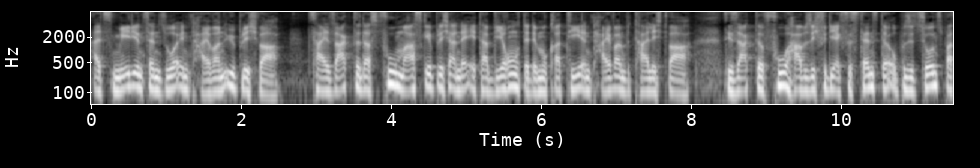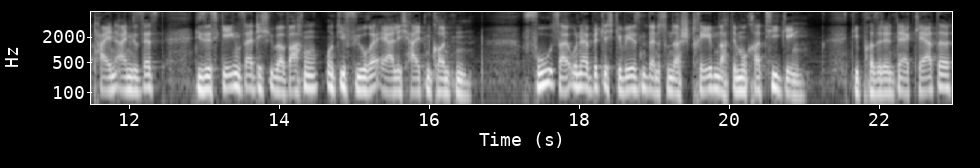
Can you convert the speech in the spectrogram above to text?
als Medienzensur in Taiwan üblich war. Tsai sagte, dass Fu maßgeblich an der Etablierung der Demokratie in Taiwan beteiligt war. Sie sagte, Fu habe sich für die Existenz der Oppositionsparteien eingesetzt, die sich gegenseitig überwachen und die Führer ehrlich halten konnten. Fu sei unerbittlich gewesen, wenn es um das Streben nach Demokratie ging. Die Präsidentin erklärte,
